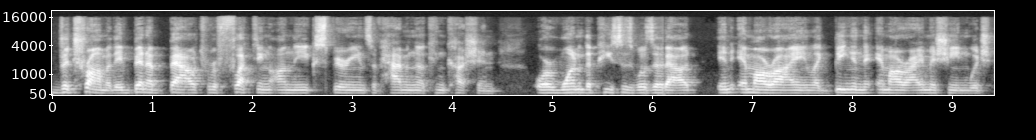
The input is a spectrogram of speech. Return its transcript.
the trauma. They've been about reflecting on the experience of having a concussion or one of the pieces was about an MRI and like being in the MRI machine, which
